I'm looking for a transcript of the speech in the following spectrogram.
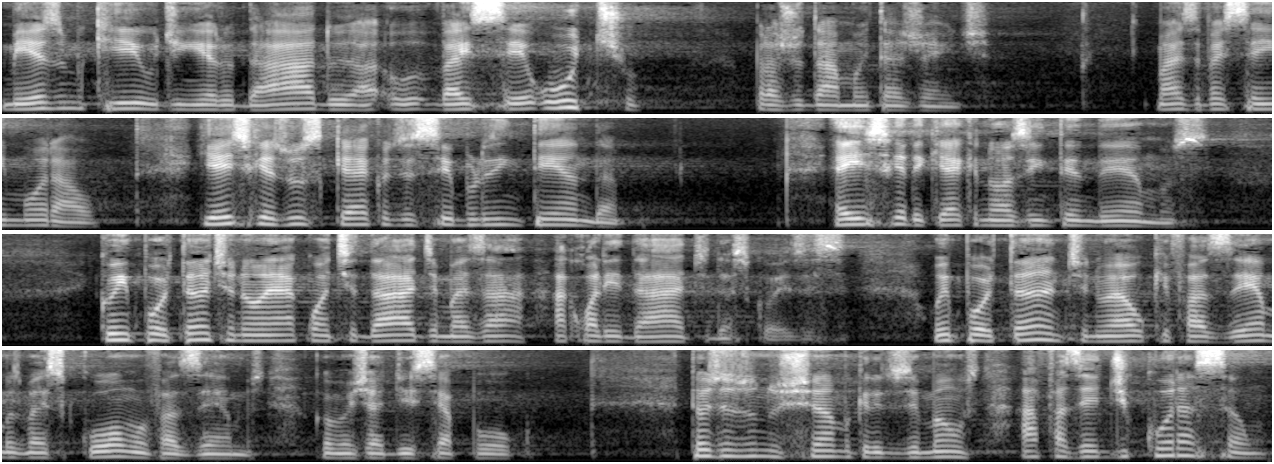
mesmo que o dinheiro dado vai ser útil para ajudar muita gente, mas vai ser imoral. E é isso que Jesus quer que os discípulos entendam. É isso que Ele quer que nós entendemos. Que o importante não é a quantidade, mas a, a qualidade das coisas. O importante não é o que fazemos, mas como fazemos, como eu já disse há pouco. Então Jesus nos chama, queridos irmãos, a fazer de coração.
